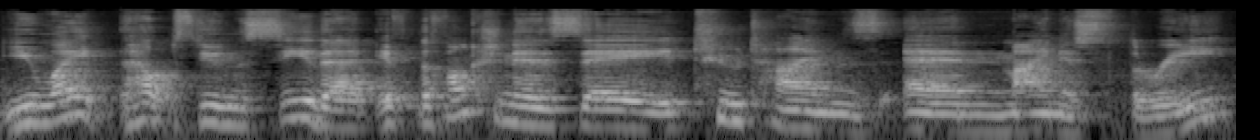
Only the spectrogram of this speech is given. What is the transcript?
you might help students see that if the function is, say, 2 times n minus 3,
